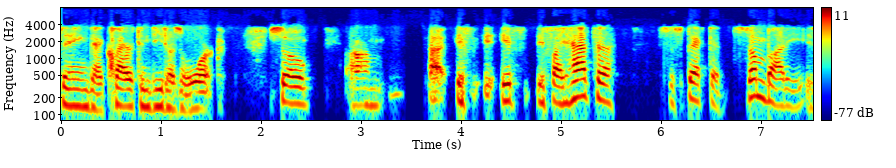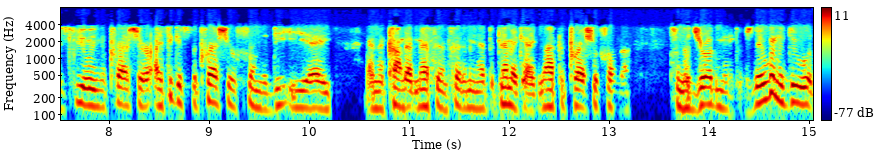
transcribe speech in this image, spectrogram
saying that Claritin D doesn't work. So um, uh, if if if I had to suspect that somebody is feeling the pressure, I think it's the pressure from the DEA and the Combat Methamphetamine Epidemic Act, not the pressure from the from the drug makers. They're going to do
